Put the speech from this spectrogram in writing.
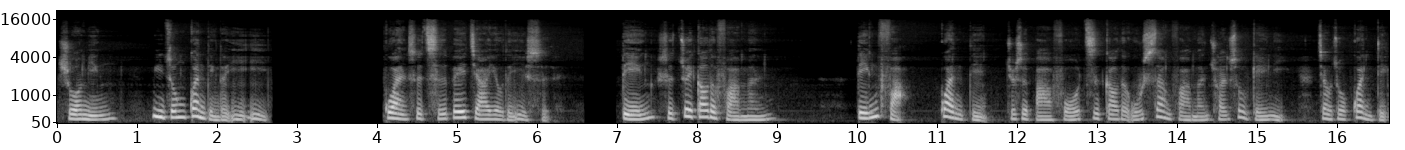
说明密宗灌顶的意义。灌是慈悲加佑的意思，顶是最高的法门，顶法灌顶就是把佛至高的无上法门传授给你，叫做灌顶。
